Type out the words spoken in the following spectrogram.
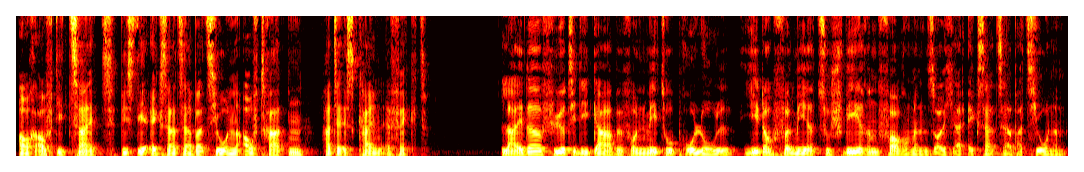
Auch auf die Zeit, bis die Exacerbationen auftraten, hatte es keinen Effekt Leider führte die Gabe von Metoprolol jedoch vermehrt zu schweren Formen solcher Exacerbationen.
